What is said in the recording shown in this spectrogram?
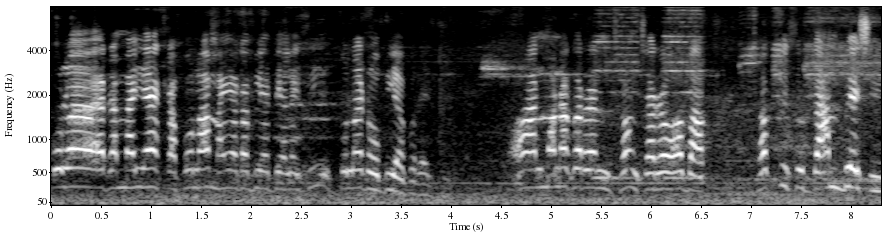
পোলা, একটা মাইয়া, একটা পোলা, মাইয়াটা বিয়া দিয়ে লাইছি, পোলাটাও বিয়া করাইছি। এখন মনে করেন সংসারের অভাব সব কিছুর দাম বেশি।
